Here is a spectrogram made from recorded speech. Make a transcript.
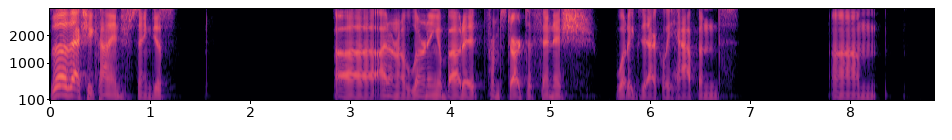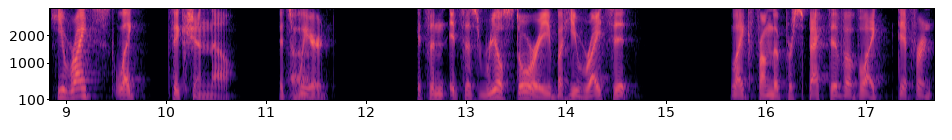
So that was actually kind of interesting. Just uh, I don't know, learning about it from start to finish, what exactly happened. Um, he writes like fiction though. It's Oh. weird. It's an it's a real story, but he writes it like from the perspective of like different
